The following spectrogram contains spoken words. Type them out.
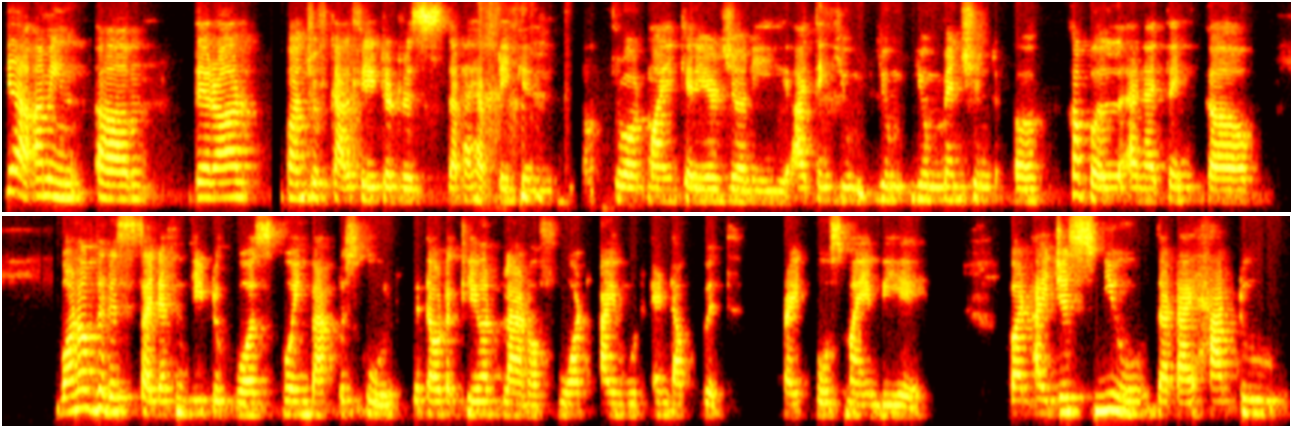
Yeah, I mean, um, there are a bunch of calculated risks that I have taken throughout my career journey. I think you you you mentioned a couple, and I think uh, one of the risks I definitely took was going back to school without a clear plan of what I would end up with, right, post my MBA. But I just knew that I had to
